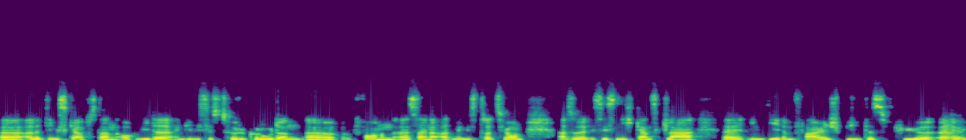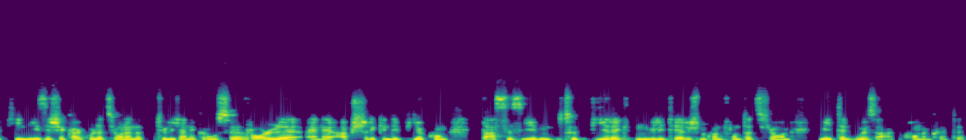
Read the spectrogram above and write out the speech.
Äh, allerdings gab es dann auch wieder ein gewisses Zurückrudern äh, von äh, seiner Administration. Also es ist nicht ganz klar. Äh, in jedem Fall spielt es für äh, chinesische Kalkulationen natürlich eine große Rolle, eine abschreckende Wirkung, dass es eben zur direkten militärischen Konfrontation mit den USA kommen könnte.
